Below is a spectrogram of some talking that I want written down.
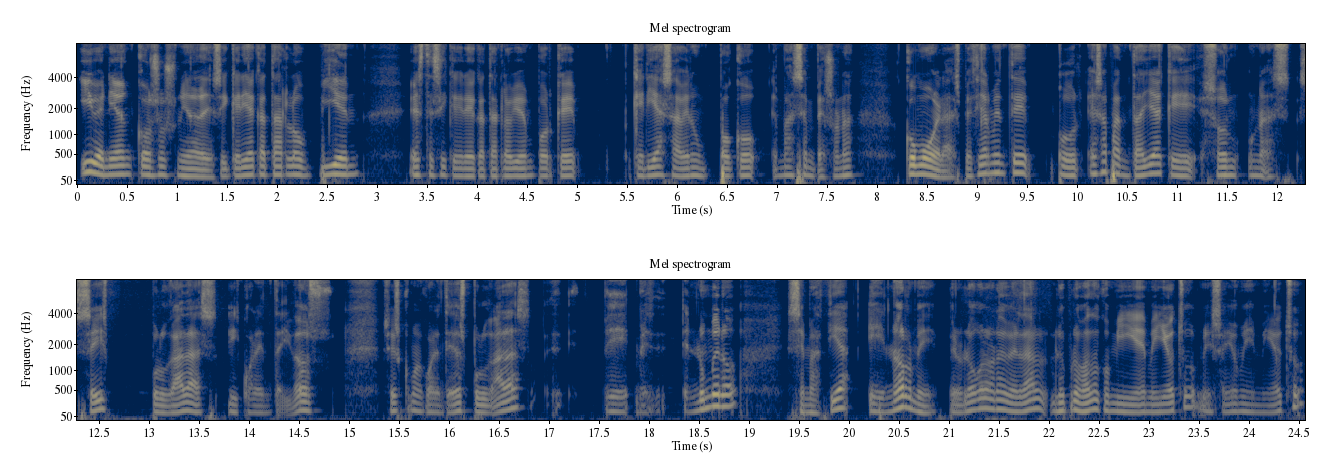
y venían con sus unidades. Y quería catarlo bien, este sí quería catarlo bien porque quería saber un poco más en persona cómo era, especialmente por esa pantalla que son unas 6 pulgadas y 42, 6,42 pulgadas, eh, eh, el número se me hacía enorme, pero luego la hora de verdad lo he probado con mi Mi8, mi Xiaomi Mi 8,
